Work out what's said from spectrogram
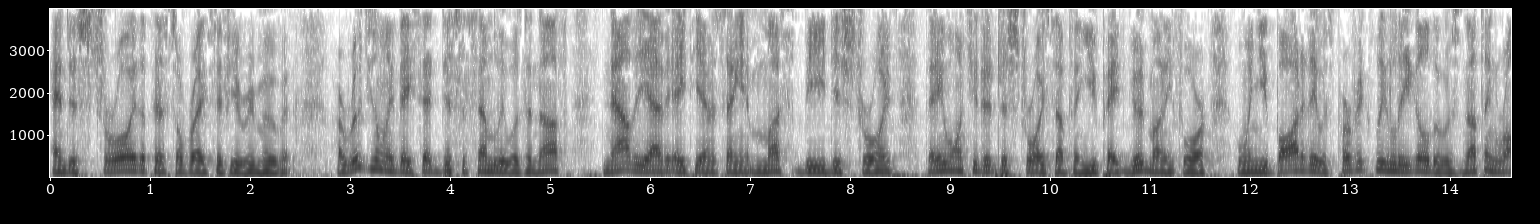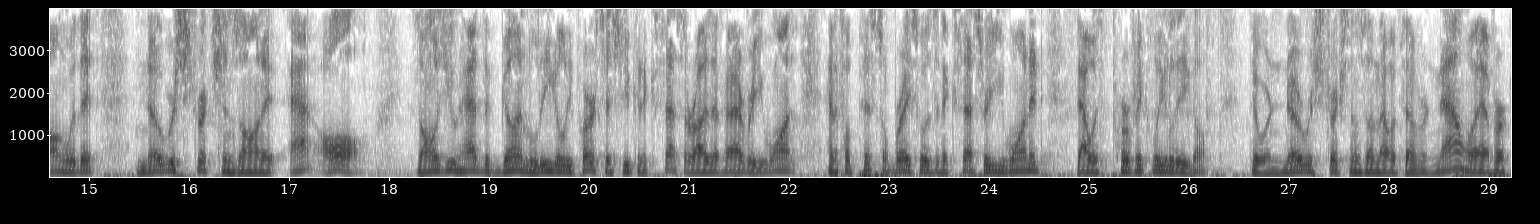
and destroy the pistol brace if you remove it. Originally they said disassembly was enough. Now the ATF is saying it must be destroyed. They want you to destroy something you paid good money for. When you bought it, it was perfectly legal. There was nothing wrong with it. No restrictions on it at all. As long as you had the gun legally purchased, you could accessorize it however you want. And if a pistol brace was an accessory you wanted, that was perfectly legal. There were no restrictions on that whatsoever. Now, however,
